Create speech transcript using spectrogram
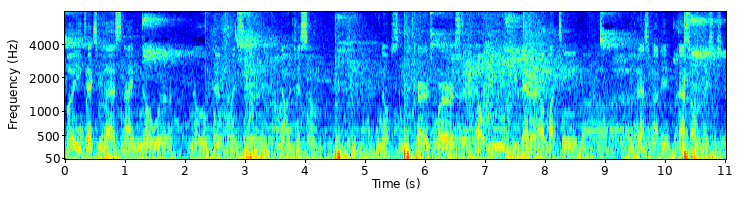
But he texted me last night. You know, with you know little pinpoints and you know just some you know some encouraged words to help me be better, help my team. Uh, you know, that's about it. But that's our relationship.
